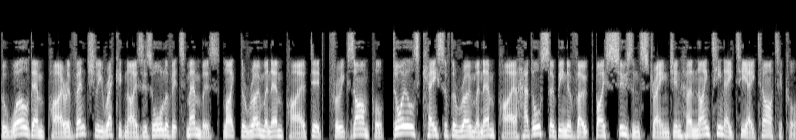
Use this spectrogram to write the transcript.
the world empire eventually recognizes all of its members like the Roman Empire did. For example, Doyle's case of the Roman Empire had also been evoked by Susan Strange in her 1988 article,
